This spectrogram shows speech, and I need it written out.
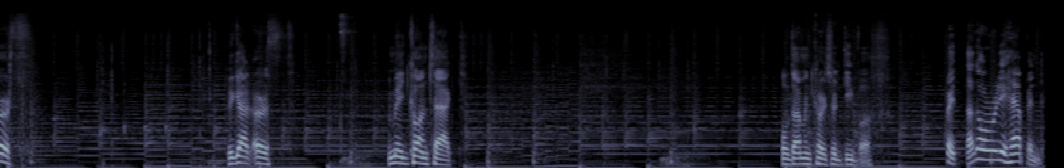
Earth. We got Earth. We made contact. All diamond cards are debuff. Wait, that already happened.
